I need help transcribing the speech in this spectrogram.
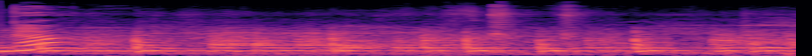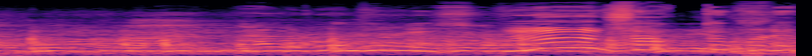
না? ভালো করে ধরিস। হুম শক্ত করে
